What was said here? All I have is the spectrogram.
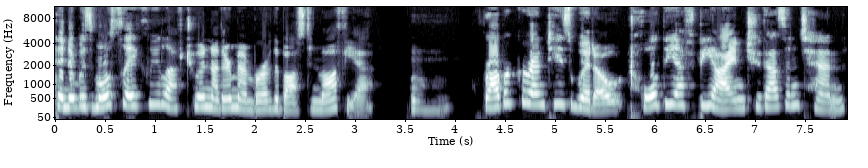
then it was most likely left to another member of the Boston Mafia. Mm-hmm. Robert Guarente's widow told the FBI in 2010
